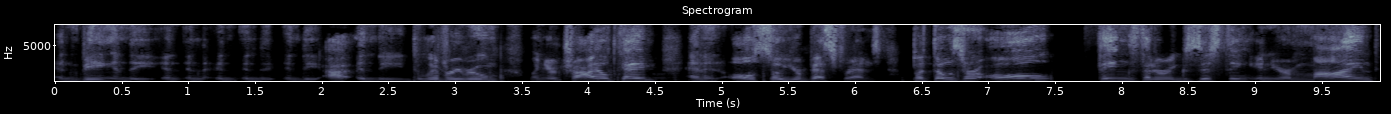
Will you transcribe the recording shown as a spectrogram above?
and being in the in, in, in, in the in the uh, in the delivery room when your child came and also your best friends. But those are all things that are existing in your mind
